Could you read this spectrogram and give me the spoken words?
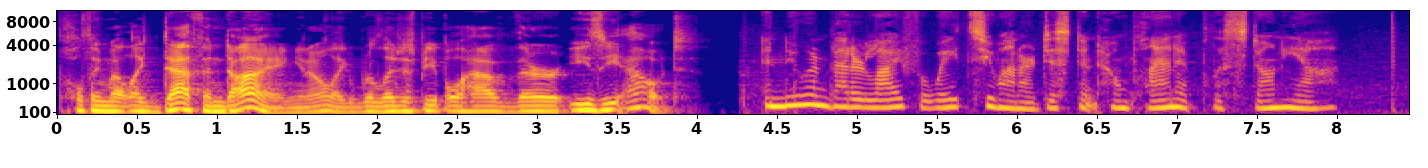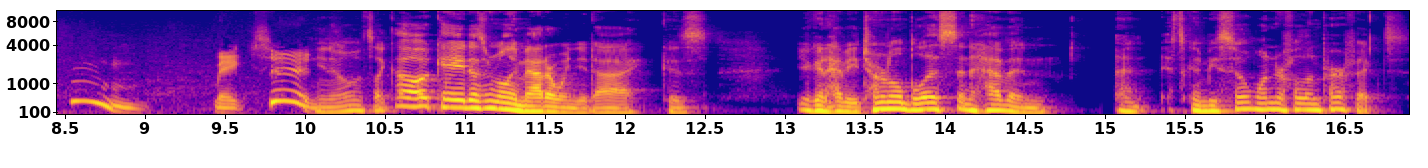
the whole thing about like death and dying, you know, like religious people have their easy out. A new and better life awaits you on our distant home planet, Blistonia. Hmm, makes sense. You know, it's like, oh, okay, it doesn't really matter when you die because you're going to have eternal bliss in heaven and it's going to be so wonderful and perfect.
